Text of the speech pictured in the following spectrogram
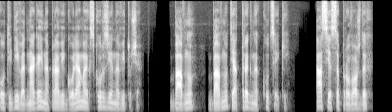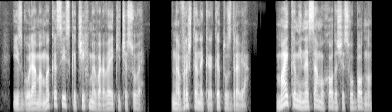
отиди веднага и направи голяма екскурзия на Витуша. Бавно, бавно тя тръгна, куцайки. Аз я съпровождах и с голяма мъка се изкачихме вървейки часове. Навръщане кракът оздравя. Майка ми не само ходеше свободно,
